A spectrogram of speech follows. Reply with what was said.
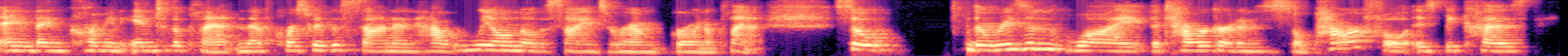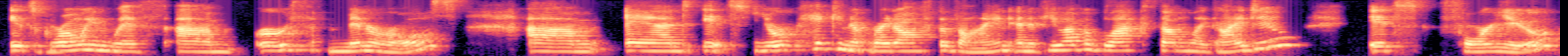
and then coming into the plant. And then, of course, we have the sun and how we all know the science around growing a plant. So, the reason why the tower garden is so powerful is because it's growing with um, earth minerals um, and it's you're picking it right off the vine and if you have a black thumb like i do it's for you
